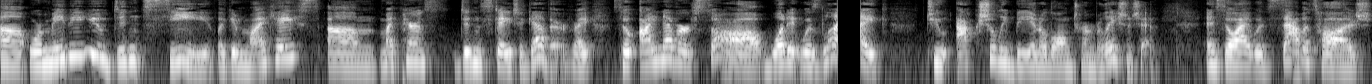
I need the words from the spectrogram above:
uh, or maybe you didn't see, like in my case, um, my parents didn't stay together, right? So I never saw what it was like to actually be in a long term relationship. And so I would sabotage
